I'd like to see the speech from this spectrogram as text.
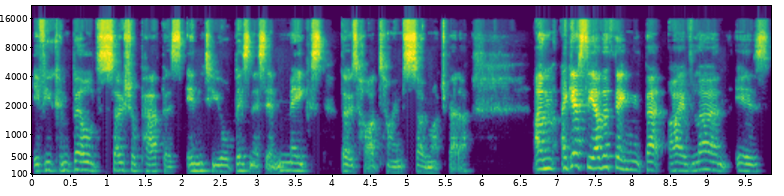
if you can build social purpose into your business, it makes those hard times so much better. Um, I guess the other thing that I've learned is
